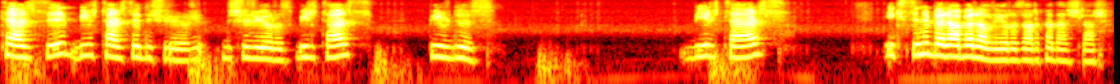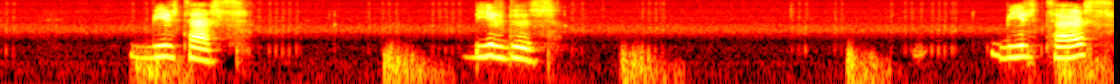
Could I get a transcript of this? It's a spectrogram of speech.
tersi bir terse düşürüyor, düşürüyoruz. Bir ters, bir düz bir ters ikisini beraber alıyoruz arkadaşlar. Bir ters. Bir düz. Bir ters.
